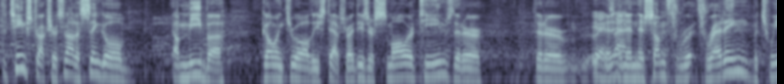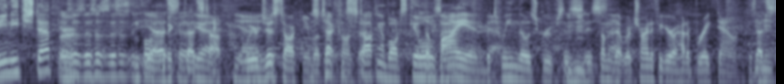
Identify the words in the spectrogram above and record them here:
the team structure, it's not a single amoeba going through all these steps, right? These are smaller teams that are that are, and, and then there's some thr- threading between each step? This is, this is, this is important Yeah, that's, because, that's yeah, tough. yeah, we were it- just talking it's about that concept. It's talking about skills. the buy-in yeah. between those groups is, Mm-hmm. is something that we're trying to figure out how to break down because that's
